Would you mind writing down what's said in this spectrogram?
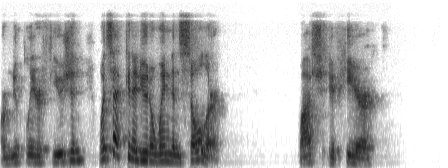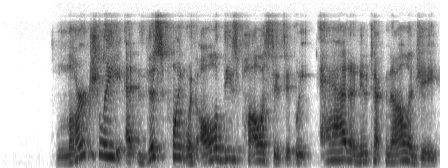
or nuclear fusion. What's that gonna do to wind and solar? Watch if here, largely at this point with all of these policies, if we add a new technology,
